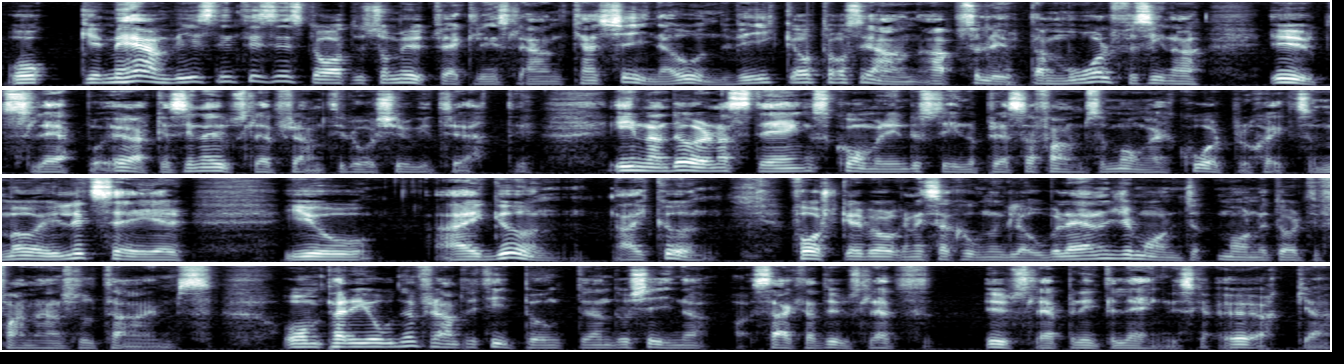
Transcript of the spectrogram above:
Och med hänvisning till sin status som utvecklingsland kan Kina undvika att ta sig an absoluta mål för sina utsläpp och öka sina utsläpp fram till år 2030. Innan dörrarna stängs kommer industrin att pressa fram så många kolprojekt som möjligt, säger Yu Aikun, Aikun, forskare vid organisationen Global Energy Monitor till Financial Times. Om perioden fram till tidpunkten då Kina sagt att utsläpp, utsläppen inte längre ska öka.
